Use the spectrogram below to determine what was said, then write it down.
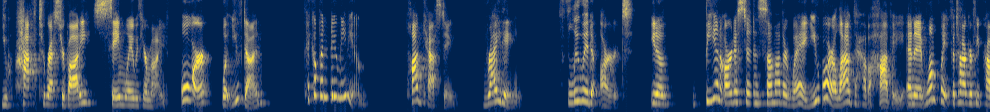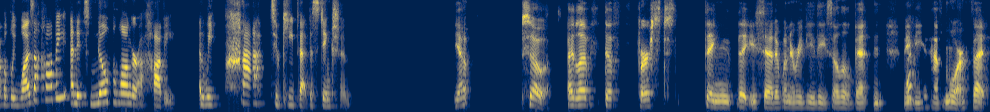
You have to rest your body, same way with your mind. Or what you've done, pick up a new medium podcasting, writing, fluid art. You know, be an artist in some other way. You are allowed to have a hobby. And at one point, photography probably was a hobby, and it's no longer a hobby. And we have to keep that distinction. Yep. So I love the first thing that you said. I want to review these a little bit and maybe yeah. you have more, but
